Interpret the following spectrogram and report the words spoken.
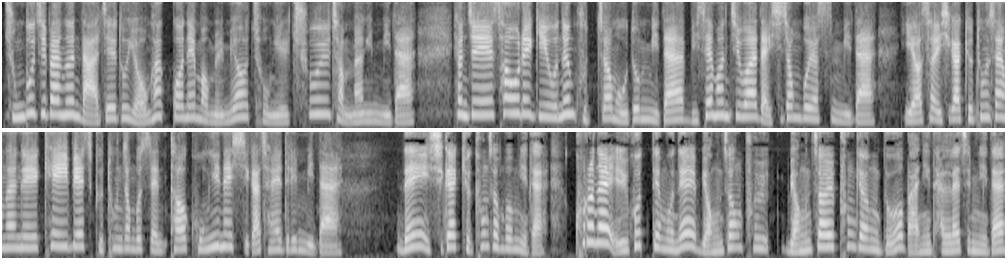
중부지방은 낮에도 영하권에 머물며 종일 추울 전망입니다. 현재 서울의 기온은 9.5도입니다. 미세먼지와 날씨 정보였습니다. 이어서 이 시각 교통 상황을 KBS 교통정보센터 공인혜 씨가 전해드립니다. 네, 이 시각 교통정보입니다. 코로나19 때문에 명정 풀, 명절 풍경도 많이 달라집니다.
